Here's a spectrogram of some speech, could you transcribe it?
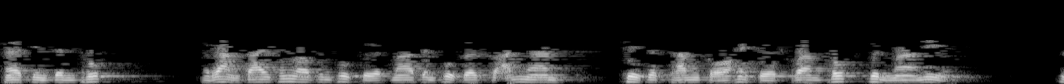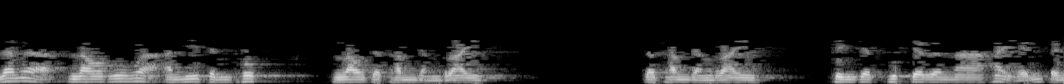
แท้จริงเป็นทุกข์ร่างกายของเราเป็นผู้เกิดมาเป็นผู้ประสานงาน ที่จะทำก่อให้เกิดความทุกข์ขึ้นมานี่ และเมื่อเรารู้ว่าอันนี้เป็นทุกข์ เราจะทำอย่างไร จะทำอย่างไร จึงจะพิจารณาให้เห็นเป็น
